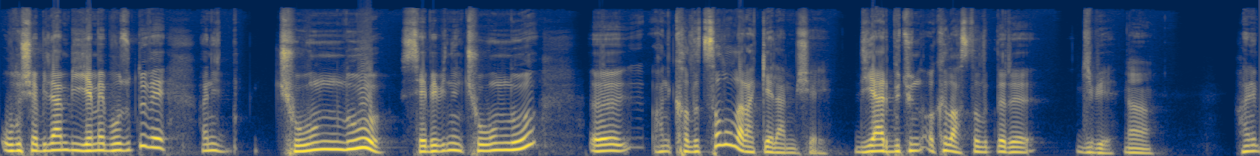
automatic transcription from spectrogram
oluşabilen bir yeme bozukluğu ve hani çoğunluğu sebebinin çoğunluğu e, hani kalıtsal olarak gelen bir şey. Diğer bütün akıl hastalıkları gibi. Ha. Hani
